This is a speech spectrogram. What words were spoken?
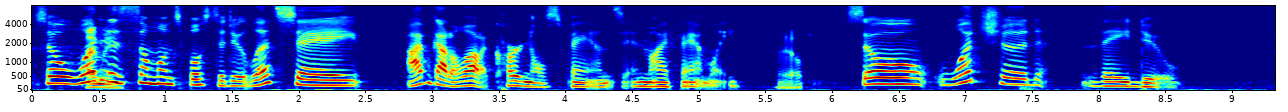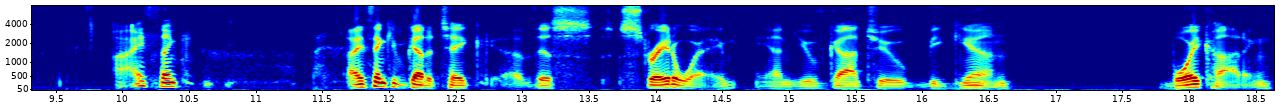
So, what is mean- someone supposed to do? Let's say I've got a lot of Cardinals fans in my family. yep. So, what should they do? I think I think you've got to take uh, this straight away, and you've got to begin boycotting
